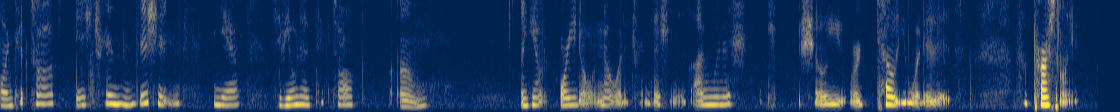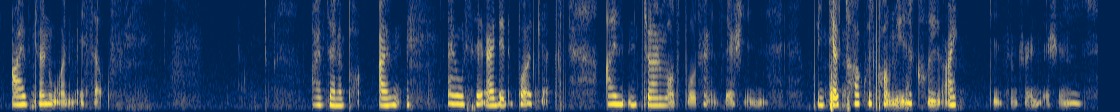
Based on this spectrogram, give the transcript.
on TikTok is transitions. Yeah. So if you don't have TikTok, um, you or you don't know what a transition is, I'm gonna sh- show you or tell you what it is. So personally, I've done one myself. I've done a po- I I always said I did a podcast. I've done multiple transitions. When TikTok was called Musical.ly, I did some transitions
